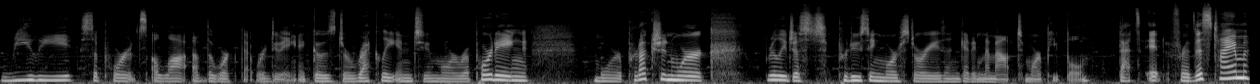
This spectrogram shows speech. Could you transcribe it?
really supports a lot of the work that we're doing. It goes directly into more reporting, more production work, really just producing more stories and getting them out to more people. That's it for this time.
